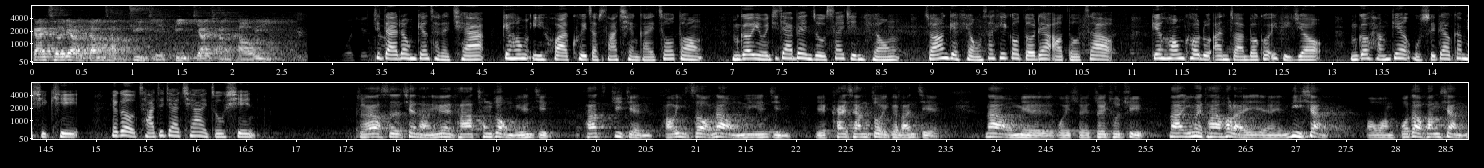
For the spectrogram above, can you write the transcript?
该车辆当场拒解并加强逃逸。这台弄警察的车，警方依法开十三千改阻挡。不过，因为这架变速赛真凶，专案逆向驶去国道了后逃走，警方考虑安全，无过一直约。不过，航警有随掉监视器，也有查这架车的资讯。主要是现场，因为他冲撞我们远景，他拒检逃逸之后，那我们远景也开枪做一个拦截，那我们也尾随追出去。那因为他后来也逆向哦往国道方向。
